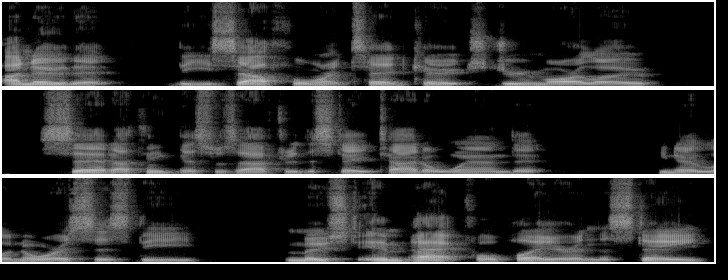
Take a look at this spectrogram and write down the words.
I know that the South Florence head coach Drew Marlowe said, I think this was after the state title win, that you know LaNorris is the most impactful player in the state,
